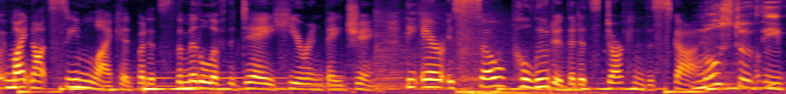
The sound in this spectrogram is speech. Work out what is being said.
it might not seem like it, but it's the middle of the day here in Beijing. The air is so polluted that it's darkened the sky. Most of the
